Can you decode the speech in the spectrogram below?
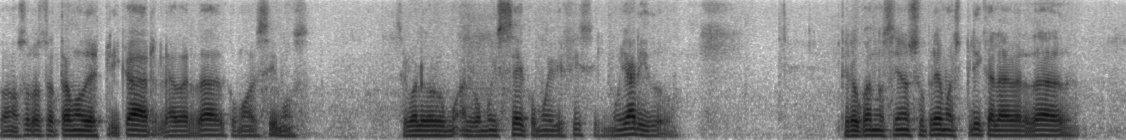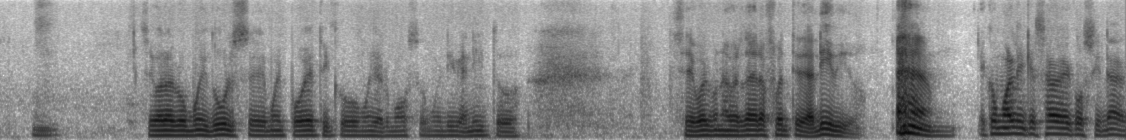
nosotros tratamos de explicar la verdad, como decimos, se vuelve algo muy seco, muy difícil, muy árido. Pero cuando el Señor Supremo explica la verdad, vuelve algo muy dulce, muy poético, muy hermoso, muy livianito. Se vuelve una verdadera fuente de alivio. Es como alguien que sabe cocinar.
